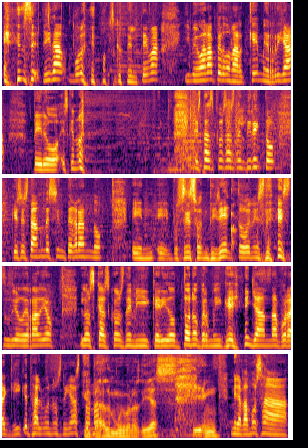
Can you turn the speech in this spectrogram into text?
enseguida volvemos con el tema y me van a perdonar que me ría, pero es que no... estas cosas del directo que se están desintegrando en, eh, pues eso, en directo, en este estudio de radio, los cascos de mi querido Tono Permuy, que ya anda por aquí. ¿Qué tal? Buenos días, ¿Qué Tono. tal? Muy buenos días. Bien. Mira, vamos a,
